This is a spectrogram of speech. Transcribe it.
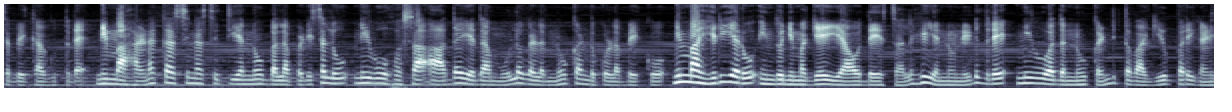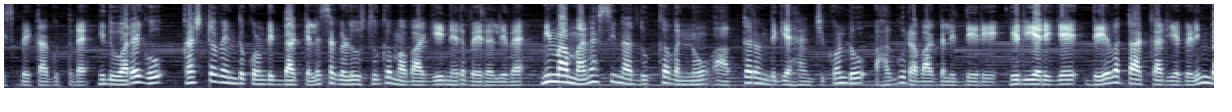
ಕೇಂದ್ರೀಕರಿಸಬೇಕಾಗುತ್ತದೆ ನಿಮ್ಮ ಹಣಕಾಸಿನ ಸ್ಥಿತಿಯನ್ನು ಬಲಪಡಿಸಲು ನೀವು ಹೊಸ ಆದಾಯದ ಮೂಲಗಳನ್ನು ಕಂಡುಕೊಳ್ಳಬೇಕು. ನಿಮ್ಮ ಹಿರಿಯರು ಇಂದು ನಿಮಗೆ ಯಾವುದೇ ಸಲಹೆಯನ್ನು ನೀಡಿದ್ರೆ ನೀವು ಅದನ್ನು ಖಂಡಿತವಾಗಿಯೂ ಪರಿಗಣಿಸಬೇಕಾಗುತ್ತದೆ. ಇದುವರೆಗೂ ಕಷ್ಟವೆಂದುಕೊಂಡಿದ್ದ ಕೆಲಸಗಳು ಸುಗಮವಾಗಿ ನೆರವೇರಲಿವೆ. ನಿಮ್ಮ ಮನಸ್ಸಿನ ದುಃಖವನ್ನು ಆಪ್ತರೊಂದಿಗೆ ಹಂಚಿಕೊಂಡು ಹಗುರವಾಗಲಿದ್ದೀರಿ. ಹಿರಿಯರಿಗೆ ದೇವತಾ ಕಾರ್ಯಗಳಿಂದ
